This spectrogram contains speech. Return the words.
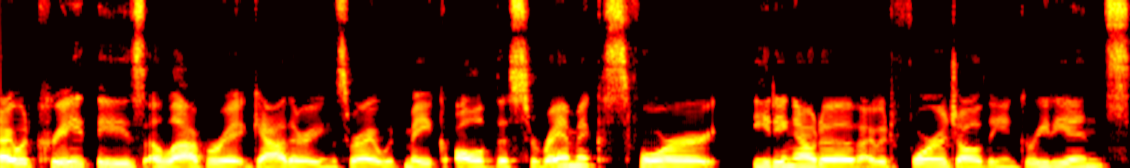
I would create these elaborate gatherings where I would make all of the ceramics for eating out of. I would forage all of the ingredients.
